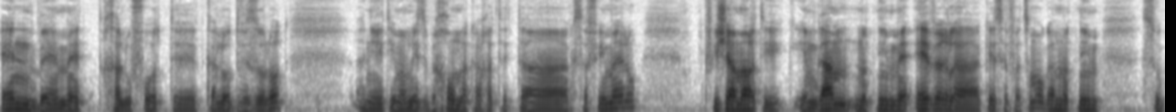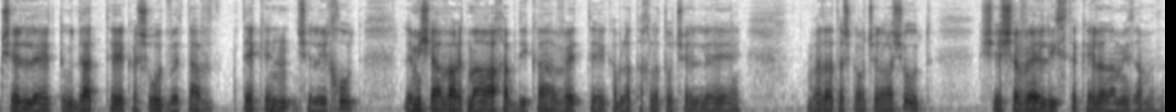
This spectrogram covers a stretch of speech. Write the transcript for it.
אין באמת חלופות אה, קלות וזולות, אני הייתי ממליץ בחום לקחת את הכספים האלו. כפי שאמרתי, הם גם נותנים מעבר לכסף עצמו, גם נותנים סוג של אה, תעודת כשרות ותו תקן של איכות למי שעבר את מערך הבדיקה ואת uh, קבלת החלטות של uh, ועדת השקעות של הרשות, ששווה להסתכל על המיזם הזה.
